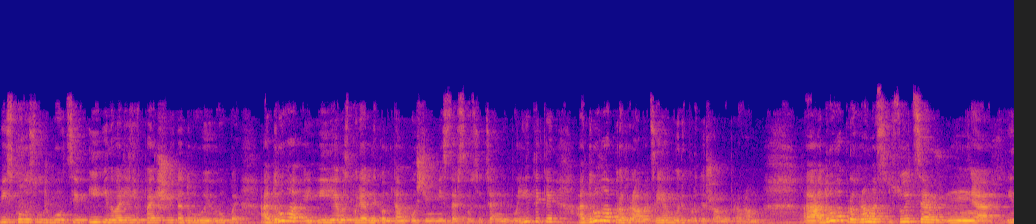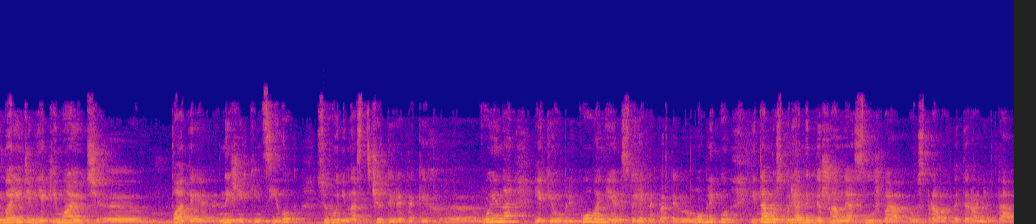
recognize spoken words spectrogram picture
військовослужбовців і інвалідів першої та другої групи, а друга і є розпорядником там коштів Міністерства соціальної політики. А друга програма це я говорю про державну програму. А друга програма стосується інвалідів, які мають е, вади нижніх кінцівок. Сьогодні в нас чотири таких е, воїна, які обліковані, стоять на квартирному обліку. І там розпорядник Державна служба у справах ветеранів та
